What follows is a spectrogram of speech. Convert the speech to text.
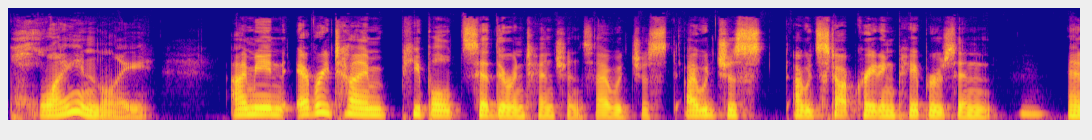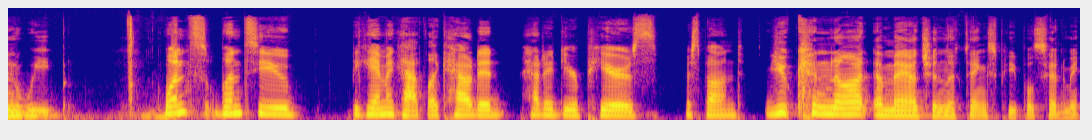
plainly. I mean, every time people said their intentions, I would just, I would just, I would stop grading papers and hmm. and weep. once once you became a Catholic, how did how did your peers respond? You cannot imagine the things people said to me.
